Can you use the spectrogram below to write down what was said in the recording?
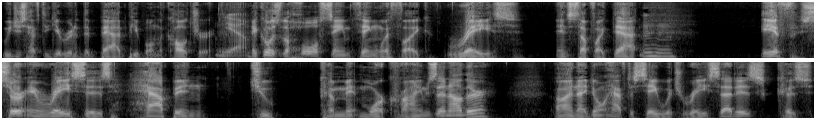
we just have to get rid of the bad people in the culture. Yeah. It goes the whole same thing with like race and stuff like that. If certain races happen to commit more crimes than other, Uh, and I don't have to say which race that is because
